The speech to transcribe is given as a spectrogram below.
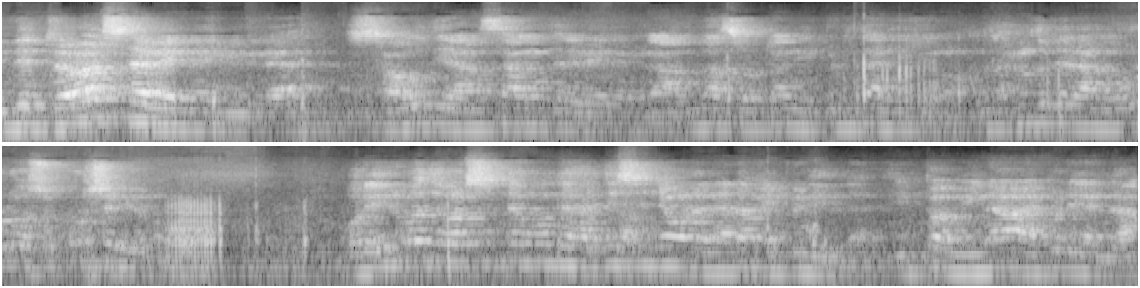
இது ட்ரவர்ஸ் வேலை இல்ல சவுதி அரசாங்கத்தில் வேலை இல்லை அல்லாஹ் சொல்லிட்டா நீ இப்படித்தான் நிற்கணும் அல்ஹம்துலில்லாஹ் நாங்க இவ்வளவு சுக்குர் செய்யணும் ஒரு இருபது வருஷத்துக்கு முந்தைய ஹஜ்ஜி செஞ்சவங்களோட நிலைமை இப்படி இல்லை. இப்ப மீனா எப்படி என்றா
